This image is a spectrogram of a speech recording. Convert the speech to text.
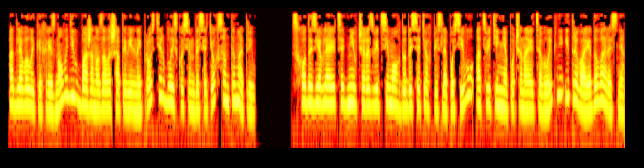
а для великих різновидів бажано залишати вільний простір близько 70 см. Сходи з'являються днів через від 7 до 10 після посіву, а цвітіння починається в липні і триває до вересня.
